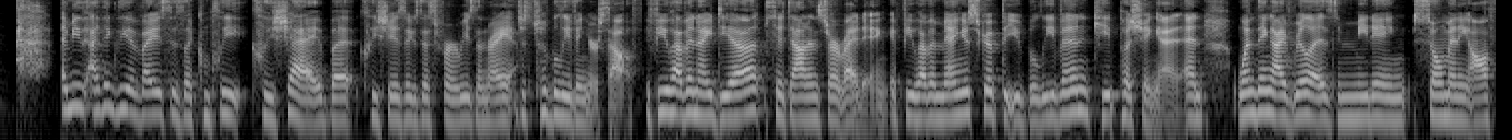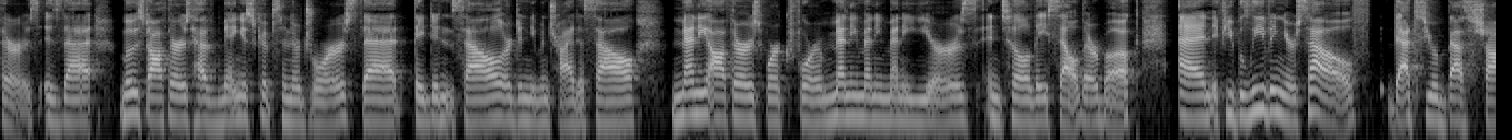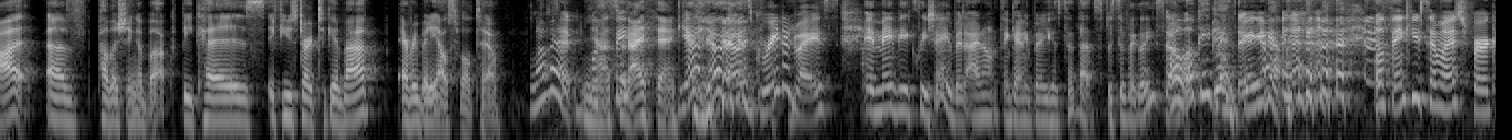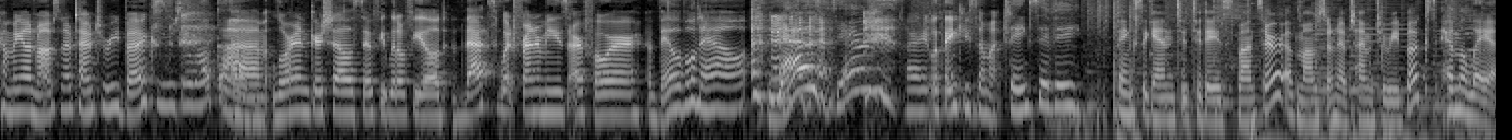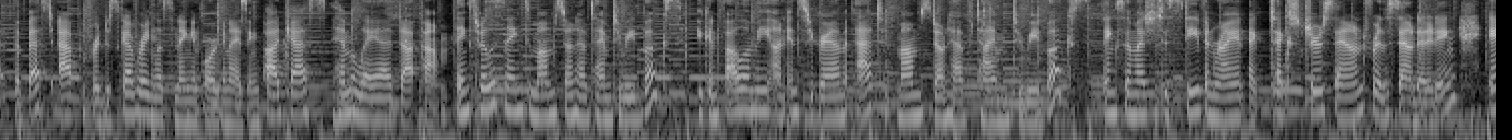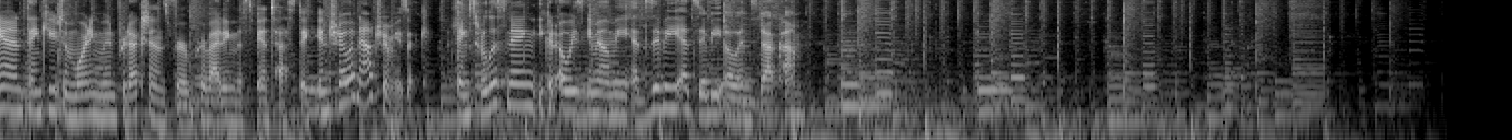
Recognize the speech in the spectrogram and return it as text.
I mean, I think the advice is a complete cliche, but cliches exist for a reason, right? Just to believe in yourself. If you have an idea, sit down and start writing. If you have a manuscript that you believe in, keep pushing it. And one thing I've realized in meeting so many authors is that most authors have manuscripts in their drawers that they didn't sell or didn't even try to sell. Many authors work for many, many, many years until they sell their book. And if you believe in yourself, that's your best shot of publishing a book because if you start to give up, everybody else will too. Love it. Well, yeah, that's what I think. Yeah, no, that was great advice. It may be cliche, but I don't think anybody has said that specifically. So, oh, okay, good. there, there, you go. go. well, thank you so much for coming on Moms Don't Have Time to Read Books. You're so welcome. Um, Lauren Gershell, Sophie Littlefield. That's what frenemies are for. Available now. yes, yes. All right. Well, thank you so much. Thanks, Ivy. Thanks again to today's sponsor of Moms Don't Have Time to Read Books, Himalaya, the best app for discovering, listening, and organizing podcasts. Himalaya.com. Thanks for listening to to Moms Don't Have Time to Read Books. You can follow me on Instagram at Moms Don't Have Time to Read Books. Thanks so much to Steve and Ryan at Texture Sound for the sound editing. And thank you to Morning Moon Productions for providing this fantastic intro and outro music. Thanks for listening. You could always email me at zibby at zibbyowens.com.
